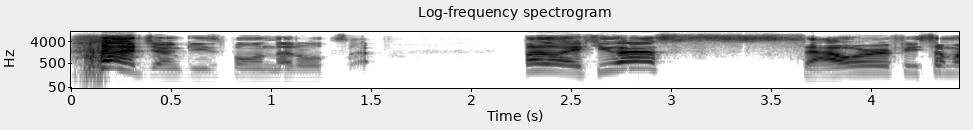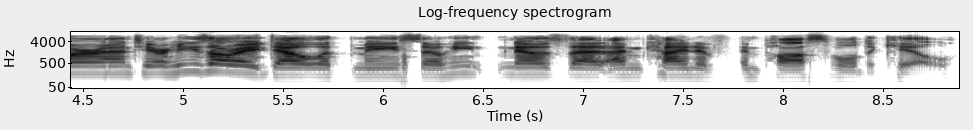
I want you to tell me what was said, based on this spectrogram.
Ha! Junkie's pulling that old stuff. By the way, if you ask Sour if he's somewhere around here, he's already dealt with me, so he knows that I'm kind of impossible to kill.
